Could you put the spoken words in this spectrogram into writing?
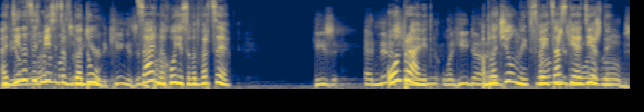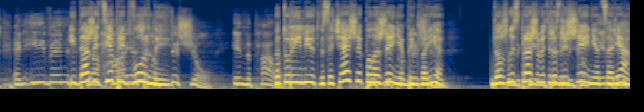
11 месяцев в году царь находится во дворце. Он правит, облаченный в свои царские одежды. И даже те придворные, которые имеют высочайшее положение при дворе, должны спрашивать разрешения царя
